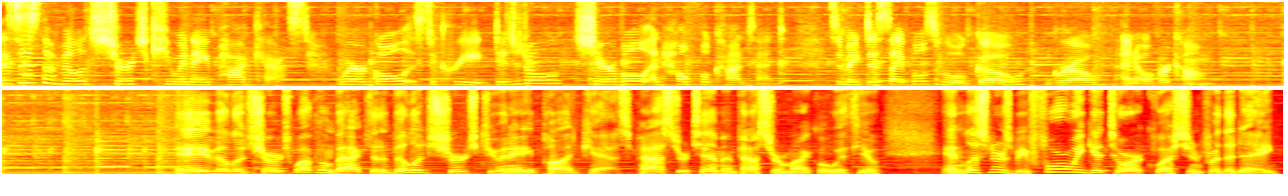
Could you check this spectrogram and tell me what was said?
This is the Village Church Q&A podcast, where our goal is to create digital, shareable, and helpful content to make disciples who will go, grow, and overcome. Hey Village Church, welcome back to the Village Church Q&A podcast. Pastor Tim and Pastor Michael with you. And listeners, before we get to our question for the day,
